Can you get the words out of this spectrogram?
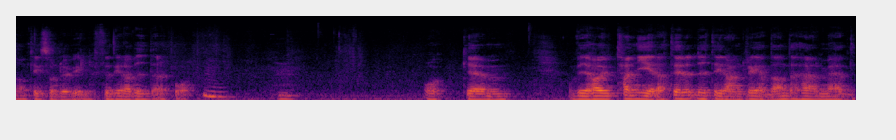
någonting som du vill fundera vidare på? Mm. Och, ehm, och vi har ju tangerat det lite grann redan det här med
